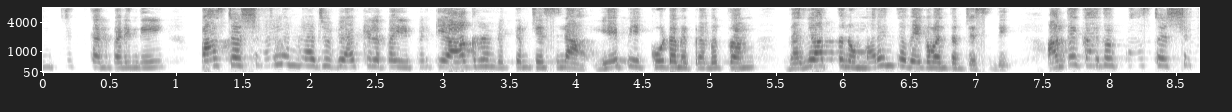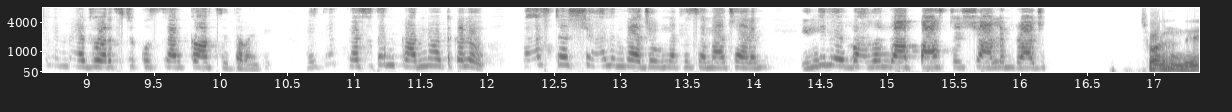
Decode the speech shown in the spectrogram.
ఇంపాక్ట్ కనపడింది. పాస్టర్ శాలం రాజు వ్యాఖ్యలపై ఇప్పటికే ఆగ్రహం వ్యక్తం చేసిన ఏపీ కూటమి ప్రభుత్వం దర్యాప్తును మరింత వేగవంతం చేసింది. అంతేకాదు పాస్టర్ శాలం రాజు అరెస్టుకు సర్కార్ సిద్ధమైంది. అయితే ప్రస్తుతం కర్ణాటకలో పాస్టర్ శాలం రాజు ఉన్నట్లు సమాచారం. ఇందులో భాగంగా పాస్టర్ శాలం రాజు చూడండి.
